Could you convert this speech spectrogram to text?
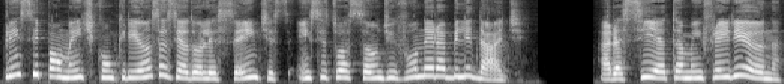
principalmente com crianças e adolescentes em situação de vulnerabilidade. Araci é também freiriana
